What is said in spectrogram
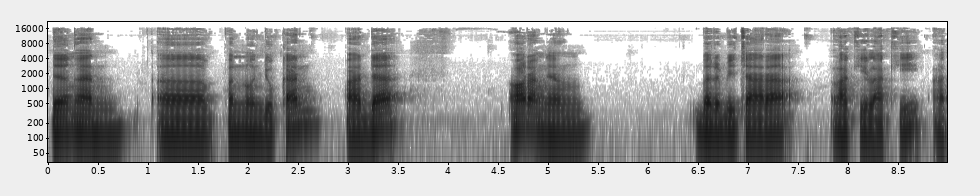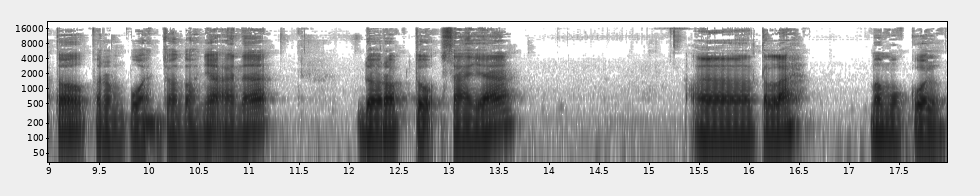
dengan uh, penunjukan pada orang yang berbicara laki-laki atau perempuan. Contohnya ana dorobtu saya uh, telah memukul.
